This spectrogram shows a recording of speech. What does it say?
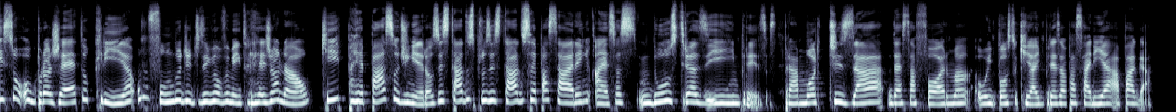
isso, o projeto cria um fundo de desenvolvimento regional que repassa o dinheiro aos estados para os estados repassarem a essas indústrias e empresas, para amortizar dessa forma o imposto que a empresa passaria a pagar.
